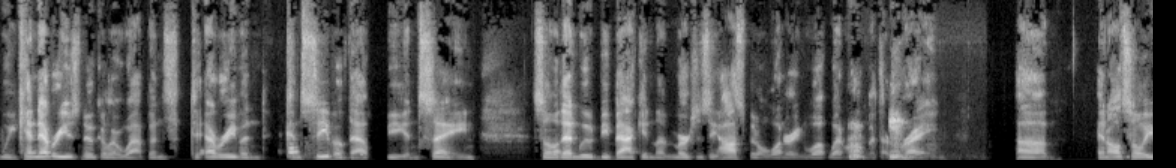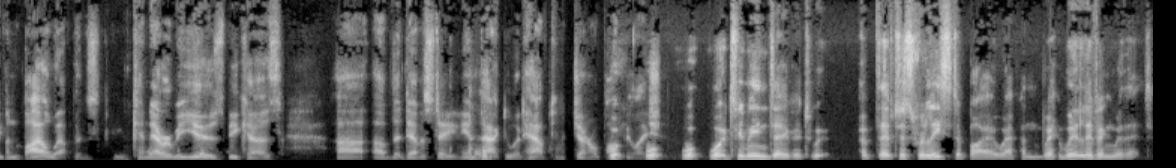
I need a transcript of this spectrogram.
we can never use nuclear weapons. To ever even conceive of that would be insane. So then we would be back in the emergency hospital wondering what went wrong with our brain. Um, and also, even bioweapons can never be used because uh, of the devastating impact it would have to the general population. What, what, what do you mean, David? Uh, they've just released a bioweapon. We're, we're living with it.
